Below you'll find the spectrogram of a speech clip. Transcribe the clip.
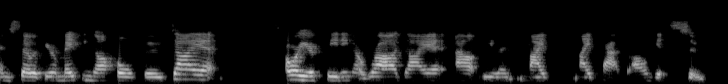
And so if you're making a whole food diet or you're feeding a raw diet out, even my my cats all get soup.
